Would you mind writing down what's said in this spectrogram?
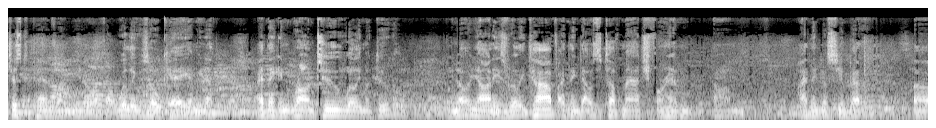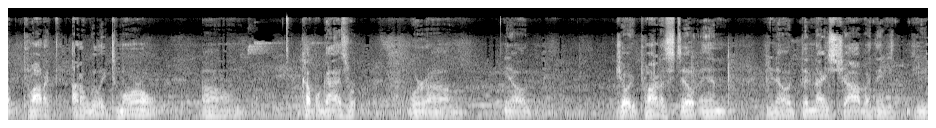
just depends on, you know, I thought Willie was okay. I mean, I, I think in round two, Willie McDougald, you know, Yianni's really tough. I think that was a tough match for him. Um, I think you'll see a better uh, product out of Willie tomorrow. Um, a couple guys were, were um, you know, Joey Prata still in. You know, did a nice job. I think he, he,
